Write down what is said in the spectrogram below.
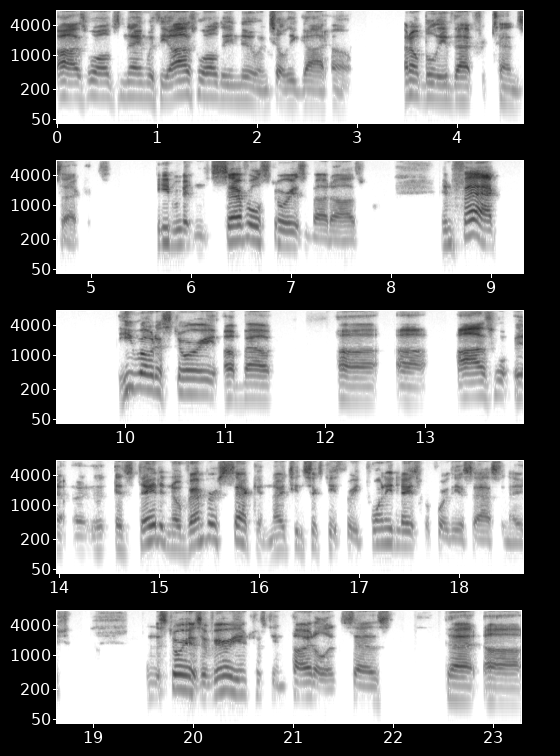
Oswald's name with the Oswald he knew until he got home. I don't believe that for 10 seconds. He'd written several stories about Oswald. In fact, he wrote a story about uh, uh, Oswald. It's dated November 2nd, 1963, 20 days before the assassination. And the story has a very interesting title. It says that uh,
